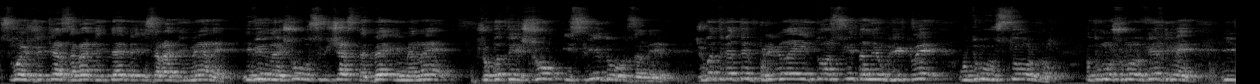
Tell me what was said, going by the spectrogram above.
своє життя заради тебе і заради мене. І він знайшов у свій час тебе і мене, щоб ти йшов і слідував за ним. Щоб тебе ти привілеї того світа не облікли у другу сторону. Тому що ми відомі і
